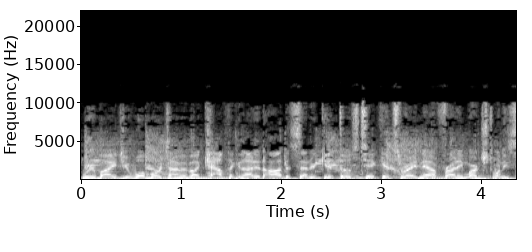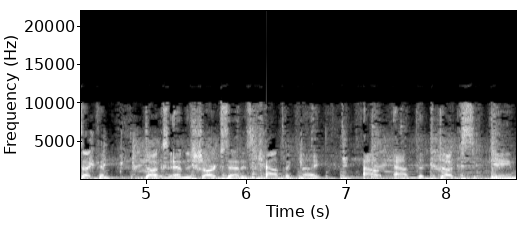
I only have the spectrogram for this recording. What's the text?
We remind you one more time about Catholic United Honda Center. Get those tickets right now, Friday, March 22nd. Ducks and the Sharks. That is Catholic night out at the Ducks game.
